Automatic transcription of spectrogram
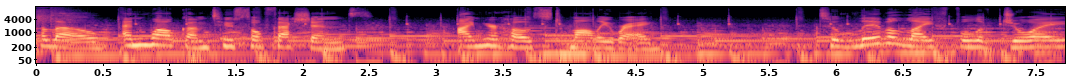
Hello, and welcome to Soulfessions. I'm your host, Molly Ray. To live a life full of joy,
